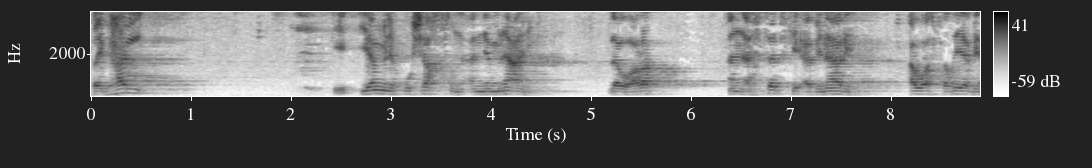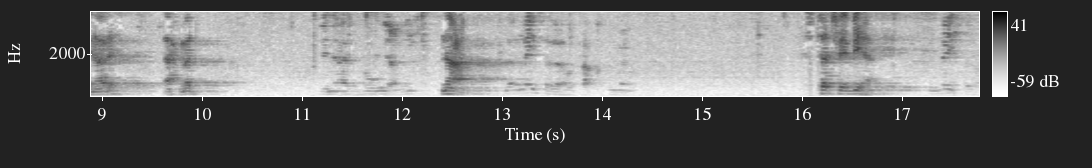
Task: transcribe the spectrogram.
طيب هل يملك شخص أن يمنعني لو أردت أن أستدفئ بناره أو أستضيء بناره؟ أحمد؟ بناء هو يعني؟ نعم. ليس له حق في استدفئ بها. ليس له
